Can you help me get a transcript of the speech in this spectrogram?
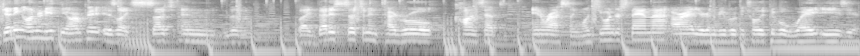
Getting underneath the armpit is like such an the, like that is such an integral concept in wrestling. Once you understand that, all right, you're gonna be able to control these people way easier.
